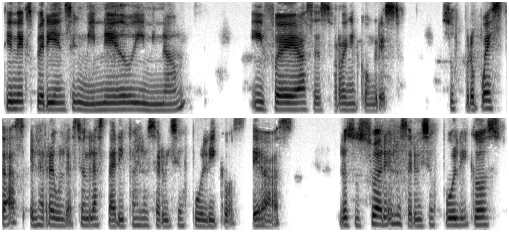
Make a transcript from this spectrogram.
Tiene experiencia en Minedo y Minam y fue asesor en el Congreso. Sus propuestas es la regulación de las tarifas de los servicios públicos de gas. Los usuarios de los servicios públicos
